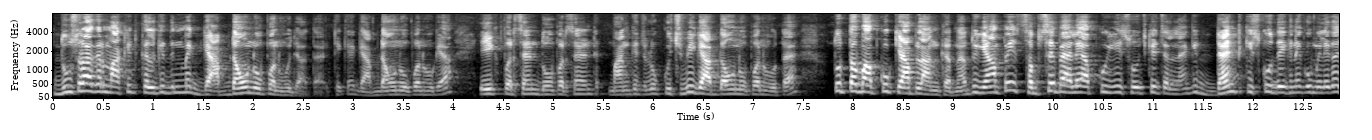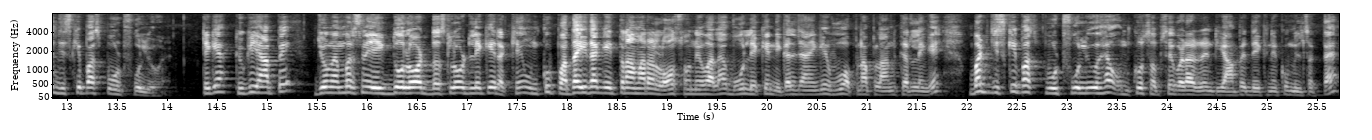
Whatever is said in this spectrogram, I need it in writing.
दूसरा, अगर मार्केट कल के दिन में गैप डाउन ओपन हो जाता है, ठीक है? गैप डाउन ओपन हो गया, एक परसेंट मान के चलो कुछ भी गैप डाउन ओपन होता है तो तब आपको क्या प्लान करना है? तो यहाँ पे सबसे पहले आपको ये सोच के चलना है कि डेंट किसको देखने को मिलेगा जिसके पास पोर्टफोलियो है, ठीक है? क्योंकि यहाँ पे जो मेंबर्स ने एक दो लॉट दस लॉट लेके रखे हैं, उनको पता ही था कि इतना हमारा लॉस होने वाला है, वो लेके निकल जाएँगे, वो अपना प्लान कर लेंगे। बट जिसके पास पोर्टफोलियो है, उनको सबसे बड़ा रेंट यहाँ पे देखने को मिल सकता है।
